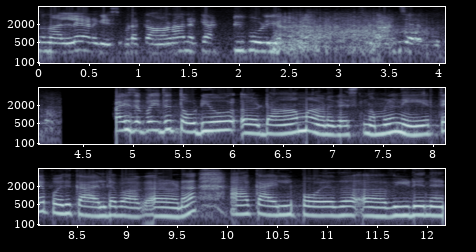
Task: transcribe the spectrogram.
സോ നല്ലതാണ് ഗേസ് ഇവിടെ കാണാനൊക്കെ അടിപൊളിയാണ്. കാണിച്ചു തരാം ഗൈസ് അപ്പോൾ ഇത് തൊടിയൂർ ഡാമാണ് ഗൈസ് നമ്മൾ നേരത്തെ പോയത് കായലിന്റെ ഭാഗമാണ്. ആ കായലിൽ പോയത് വീഡിയോ ഞാൻ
